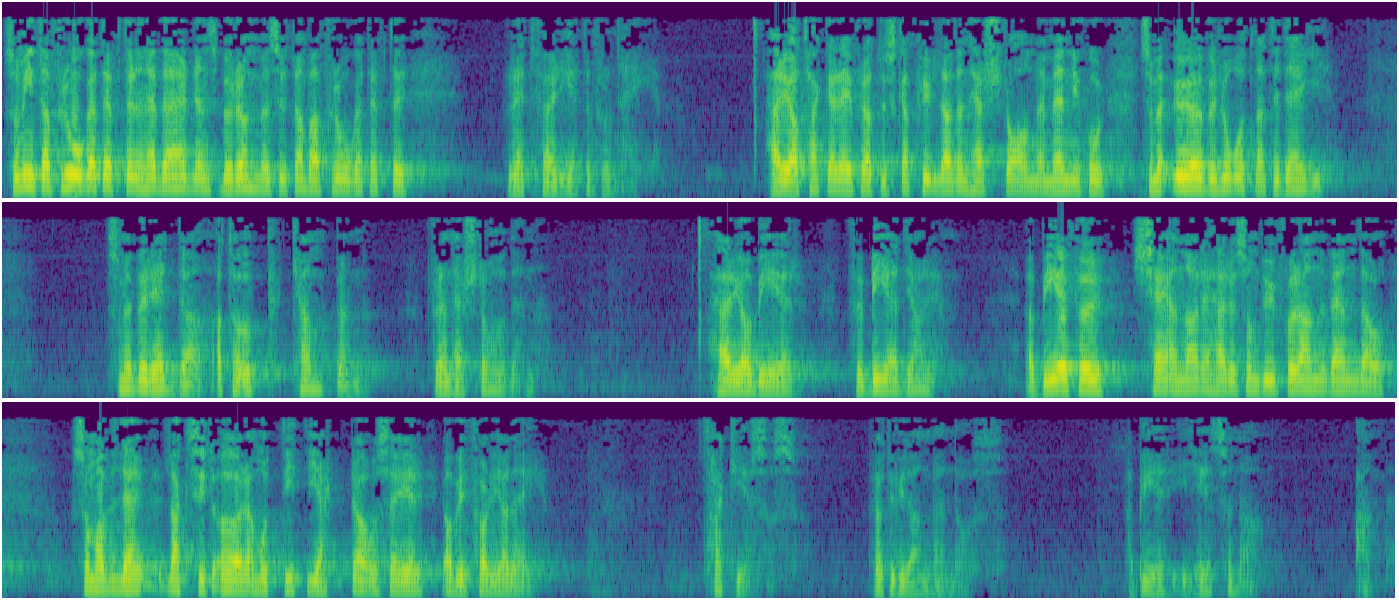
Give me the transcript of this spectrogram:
som inte har frågat efter den här världens berömmelse utan bara frågat efter rättfärdigheten från dig. Herre, jag tackar dig för att du ska fylla den här stan med människor som är överlåtna till dig. Som är beredda att ta upp kampen för den här staden. Herre, jag ber för bedjare. Jag ber för tjänare, Herre, som du får använda och som har lagt sitt öra mot ditt hjärta och säger jag vill följa dig. Tack Jesus för att du vill använda oss. Jag ber i Jesu namn. Amen.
